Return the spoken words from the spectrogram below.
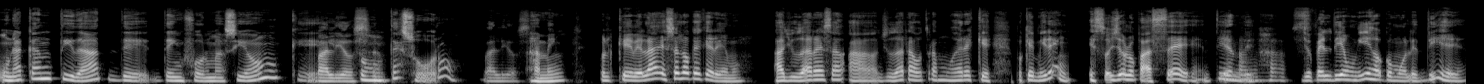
una cantidad de, información que Valiosa. es un tesoro. Valioso. Amén. Porque, ¿verdad? Eso es lo que queremos ayudar a, esa, a ayudar a otras mujeres que, porque miren, eso yo lo pasé, ¿entiendes? Yo perdí a un hijo, como les dije.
